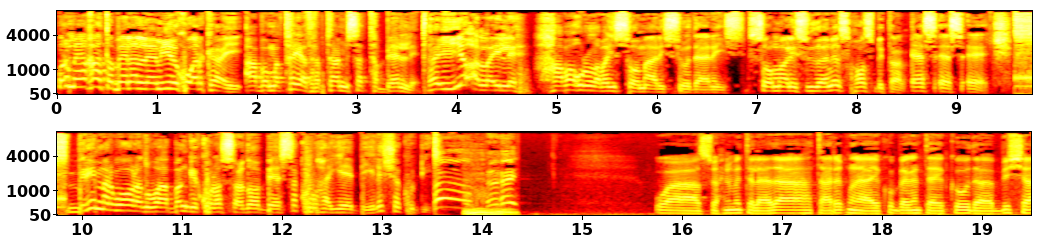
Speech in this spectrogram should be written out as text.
War meeqaa tabeelaan laamiyada ku arkaayay aabba matayaad rabtaa mise tabeelle? Tayo allay leh. Haba u labayn somaali sudaneys. Somaali sudanes hosbital s s h. Brimer wolod waa bangi kula socdoo beesa ku hayee biilasha kudhiib waa subaxnimo talaada ah. Taariikhdana ay ku beegan tahay kowda bisha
